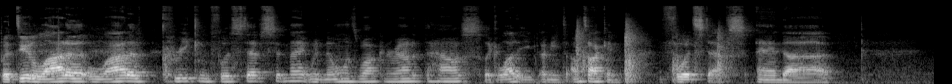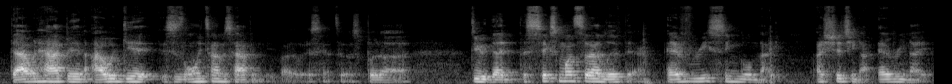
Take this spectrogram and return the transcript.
But dude, a lot of a lot of creaking footsteps at night when no one's walking around at the house. Like a lot of, I mean, I'm talking footsteps, and uh, that would happen. I would get. This is the only time this happened to me, by the way, Santos. But uh, dude, that the six months that I lived there, every single night, I shit you not, every night,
